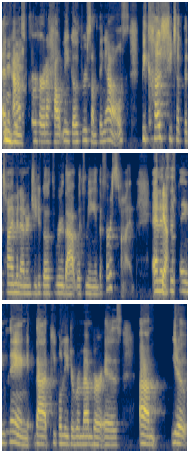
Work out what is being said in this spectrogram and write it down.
and mm-hmm. ask for her to help me go through something else because she took the time and energy to go through that with me the first time. And it's yeah. the same thing that people need to remember is, um, you know,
